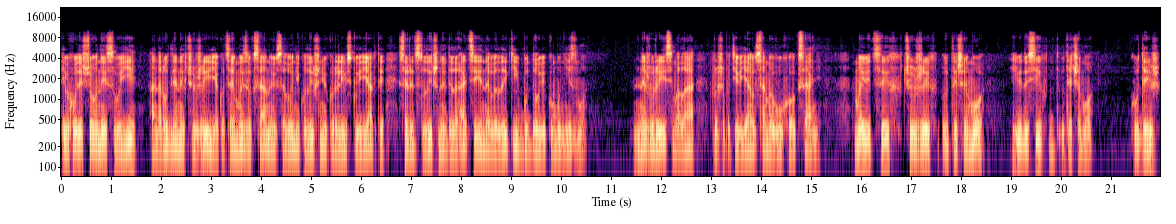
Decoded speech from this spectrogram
і виходить, що вони свої а народ для них чужий, як оце ми з Оксаною в салоні колишньої королівської яхти серед столичної делегації на великій будові комунізму. Не журись, мала, прошепотів я у саме вухо Оксані. Ми від цих чужих утечемо і від усіх утечемо. Куди ж?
